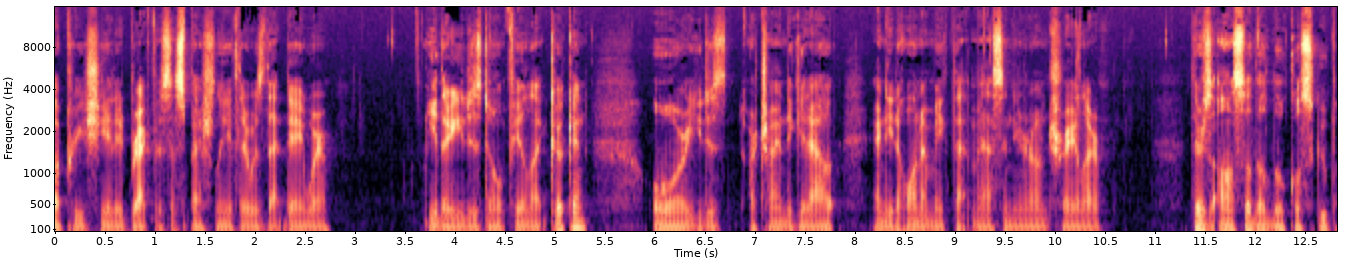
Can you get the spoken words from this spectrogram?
appreciated breakfast, especially if there was that day where either you just don't feel like cooking or you just are trying to get out and you don't want to make that mess in your own trailer. There's also the local scoop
